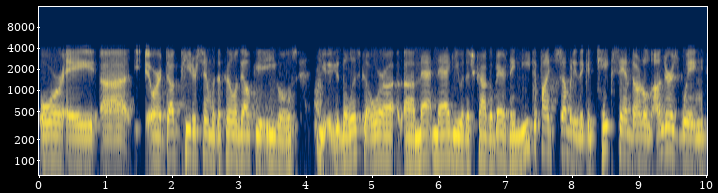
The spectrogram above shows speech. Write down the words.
or a uh, or a Doug Pederson with the Philadelphia Eagles, the list or a, a Matt Nagy with the Chicago Bears. They need to find somebody that can take Sam Darnold under his wing,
